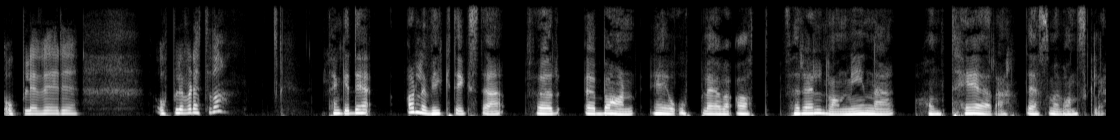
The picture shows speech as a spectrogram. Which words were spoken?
opplever, opplever dette, da? Jeg tenker det aller viktigste for eh, barn er å oppleve at foreldrene mine håndterer det som er vanskelig.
